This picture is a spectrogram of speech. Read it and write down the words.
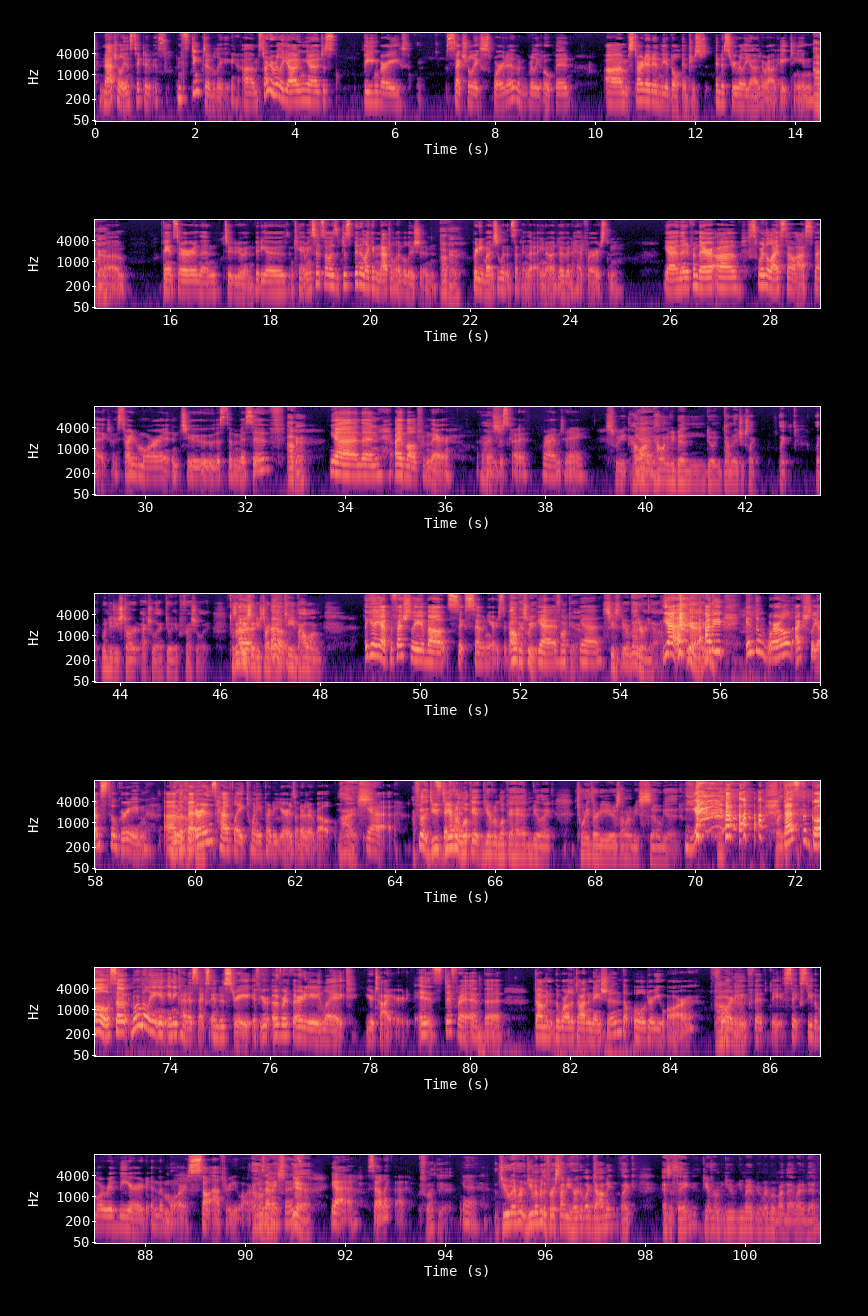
naturally, instinctive. It's instinctively. Um, started really young. You know, just being very sexually explorative and really open. Um, started in the adult interest industry really young, around eighteen. Okay. Um, dancer, and then to doing videos and camming. So it's always just been in like a natural evolution. Okay. pretty much. It wasn't something that you know I dove in head first, and yeah, and then from there, uh, for the lifestyle aspect, I started more into the submissive. Okay. Yeah, and then I evolved from there, and Nice. just kind of where I am today. Sweet. How Yeah. long? How long have you been doing dominatrix? Like, like, like when did you start actually like doing it professionally? Because I know you Uh, said you started at oh. eighteen, but how long? Yeah, yeah, professionally about six, seven years ago. Okay, sweet. Yeah, Fuck yeah. yeah, She's you're a veteran now. yeah. Yeah, I mean, in the world, actually, I'm still green. Uh, Really? the Okay. veterans have like 20, 30 years under their belt. Nice. Yeah. I feel like do you do you ever different. look at do you ever look ahead and be like 20, 30 years I want to be so good. Yeah. Like That's the goal. So normally in any kind of sex industry, if you're over 30, like you're tired. It's different in the dominant the world of domination. The older you are, Oh, 40, okay. 50, 60, the more revered and the more sought after you are. Oh, Does that make sense? Yeah. Yeah. So I like that. Fuck yeah. Yeah. Do you ever do you remember the first time you heard of like doming like as a thing? Do you ever do you, you might remember when that might have been?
